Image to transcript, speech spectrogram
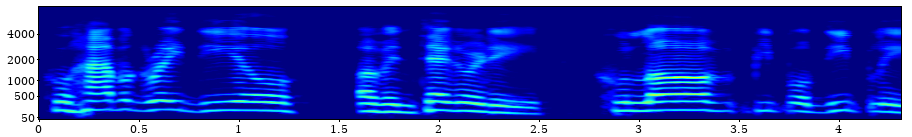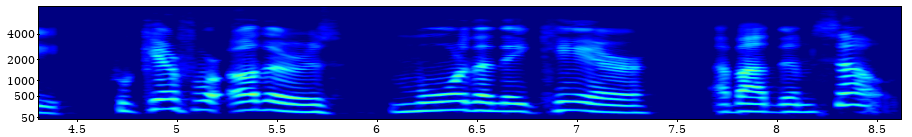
who have a great deal of integrity, who love people deeply, who care for others more than they care about themselves.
